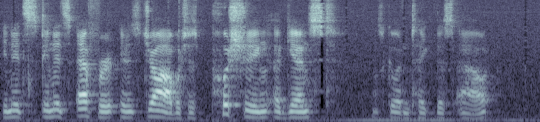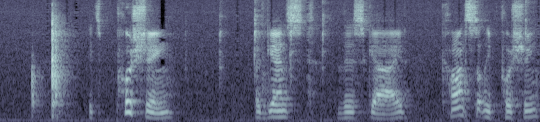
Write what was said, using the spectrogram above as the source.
in its, in its effort, in its job, which is pushing against, let's go ahead and take this out, it's pushing against this guide, constantly pushing.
